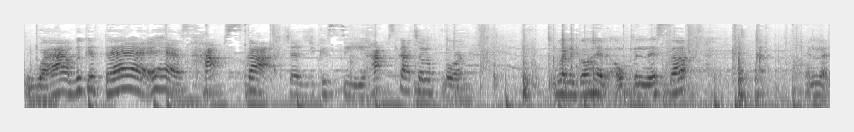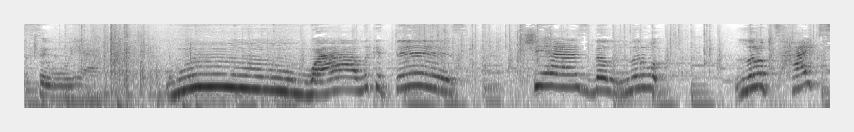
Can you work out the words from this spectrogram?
Wow, look at that. It has hopscotch, as you can see. Hopscotch on the floor. We're gonna go ahead and open this up. And let's see what we have. Ooh, wow, look at this. She has the little, little Tikes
